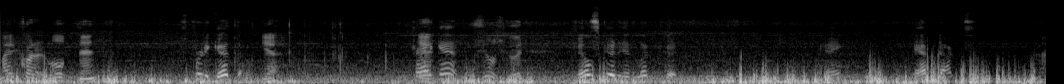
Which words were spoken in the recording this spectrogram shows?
Might have caught it a little thin. Pretty good though. Yeah. Try Yeah, it again. Feels good. Feels good. It looked good. Okay. Abduct. Uh,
